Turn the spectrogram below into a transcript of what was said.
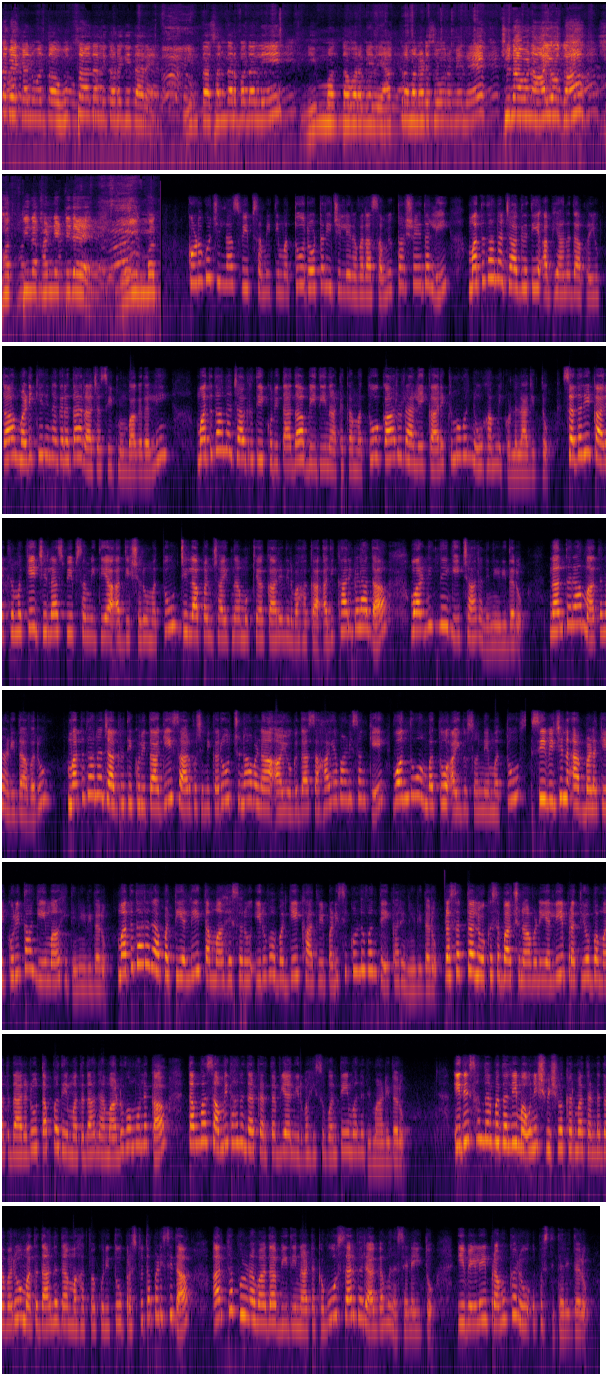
ಮಾಡಬೇಕನ್ನುವಂತ ಉತ್ಸಾಹದಲ್ಲಿ ತೊಡಗಿದ್ದಾರೆ. ಇಂಥ ಸಂದರ್ಭದಲ್ಲಿ ನಿಮ್ಮಂತವರ ಮೇಲೆ ಅಕ್ರಮ ನಡೆಸುವವರ ಮೇಲೆ ಚುನಾವಣಾ ಆಯೋಗ ಹತ್ತಿನ ಕಣ್ಣಿಟ್ಟಿದೆ. ನಿಮ್ಮ ಕೊಡಗು ಜಿಲ್ಲಾ ಸ್ವೀಪ್ ಸಮಿತಿ ಮತ್ತು ರೋಟರಿ ಜಿಲ್ಲೆರವರ ಸಂಯುಕ್ತಾಶ್ರಯದಲ್ಲಿ ಮತದಾನ ಜಾಗೃತಿ ಅಭಿಯಾನದ ಪ್ರಯುಕ್ತ ಮಡಿಕೇರಿ ನಗರದ ರಾಜ ಸೀಟ್ ಮುಂಭಾಗದಲ್ಲಿ ಮತದಾನ ಜಾಗೃತಿ ಕುರಿತಾದ ಬೀದಿ ನಾಟಕ ಮತ್ತು ಕಾರು ರ್ಯಾಲಿ ಕಾರ್ಯಕ್ರಮವನ್ನು ಹಮ್ಮಿಕೊಳ್ಳಲಾಗಿತ್ತು. ಸದರಿ ಕಾರ್ಯಕ್ರಮಕ್ಕೆ ಜಿಲ್ಲಾ ಸ್ವೀಪ್ ಸಮಿತಿಯ ಅಧ್ಯಕ್ಷರು ಮತ್ತು ಜಿಲ್ಲಾ ಪಂಚಾಯತ್ನ ಮುಖ್ಯ ಕಾರ್ಯನಿರ್ವಾಹಕ ಅಧಿಕಾರಿಗಳಾದ ವರ್ಣಿತ್ ನೇಗಿ ಚಾಲನೆ ನೀಡಿದರು. ನಂತರ ಮಾತನಾಡಿದ ಅವರು ಮತದಾನ ಜಾಗೃತಿ ಕುರಿತಾಗಿ ಸಾರ್ವಜನಿಕರು ಚುನಾವಣಾ ಆಯೋಗದ ಸಹಾಯವಾಣಿ ಸಂಖ್ಯೆ ಒಂದು, ಒಂಬತ್ತು, ಐದು, ಸೊನ್ನೆ ಮತ್ತು ಸಿ ವಿಜಿಲ್ ಆಪ್ ಬಳಕೆ ಕುರಿತಾಗಿ ಮಾಹಿತಿ ನೀಡಿದರು. ಮತದಾರರ ಪಟ್ಟಿಯಲ್ಲಿ ತಮ್ಮ ಹೆಸರು ಇರುವ ಬಗ್ಗೆ ಖಾತ್ರಿಪಡಿಸಿಕೊಳ್ಳುವಂತೆ ಕರೆ ನೀಡಿದರು. ಪ್ರಸಕ್ತ ಲೋಕಸಭಾ ಚುನಾವಣೆಯಲ್ಲಿ ಪ್ರತಿಯೊಬ್ಬ ಮತದಾರರು ತಪ್ಪದೆ ಮತದಾನ ಮಾಡುವ ಮೂಲಕ ತಮ್ಮ ಸಂವಿಧಾನದ ಕರ್ತವ್ಯ ನಿರ್ವಹಿಸುವಂತೆ ಮನವಿ ಮಾಡಿದರು. ಇದೇ ಸಂದರ್ಭದಲ್ಲಿ ಮೌನೇಶ್ ವಿಶ್ವಕರ್ಮ ತಂಡದವರು ಮತದಾನದ ಮಹತ್ವ ಕುರಿತು ಪ್ರಸ್ತುತಪಡಿಸಿದ ಅರ್ಥಪೂರ್ಣವಾದ ಬೀದಿ ನಾಟಕವು ಸರ್ವರ ಗಮನ ಸೆಳೆಯಿತು. ಈ ವೇಳೆ ಪ್ರಮುಖರು ಉಪಸ್ಥಿತರಿದ್ದರು.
